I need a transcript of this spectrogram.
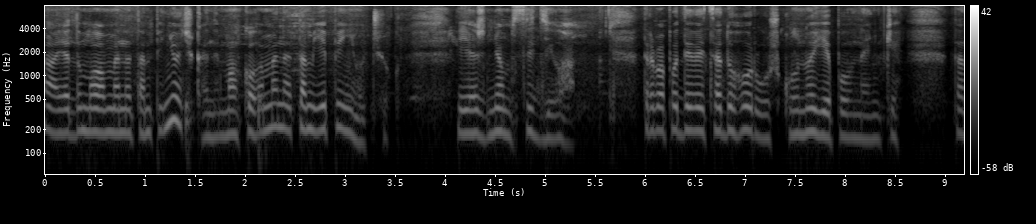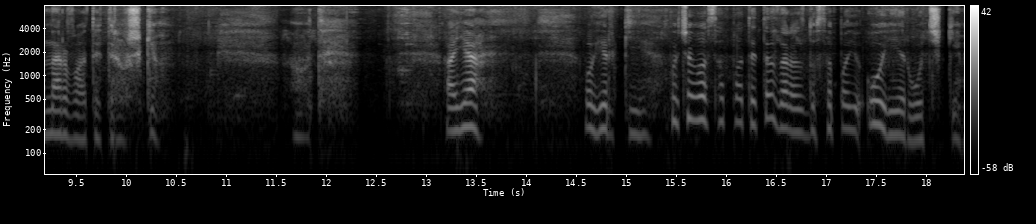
А, я думала, в мене там пеньочка нема, коли в мене там є пеньочок. Я ж днем сиділа. Треба подивитися до горошку, воно є повненьке. Та нарвати трошки. От. А я огірки почала сапати, та зараз досапаю огірочки.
